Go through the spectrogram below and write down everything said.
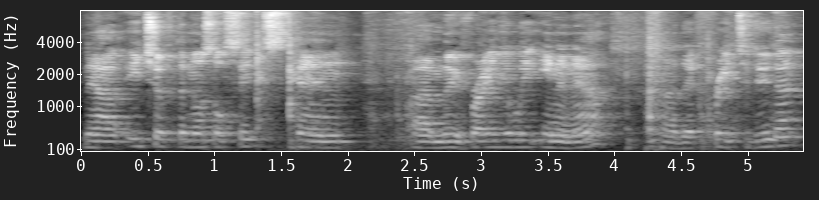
Now each of the nozzle seats can uh, move radially in and out. Uh, they're free to do that.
